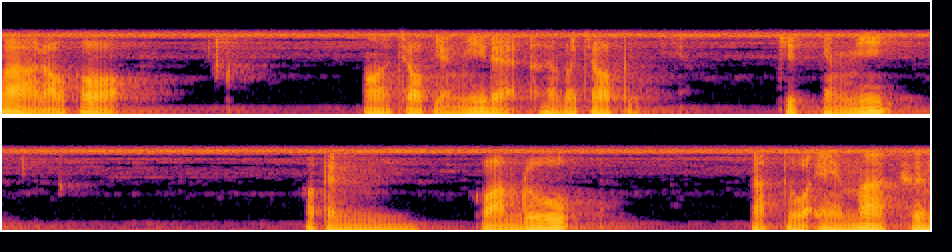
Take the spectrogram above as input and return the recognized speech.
ว่าเราก็ อชอบอย่างนี้แหละเราก็ชอบคิดอย่างนี้ ก็เป็นความรู้กับตัวเองมากขึ้น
